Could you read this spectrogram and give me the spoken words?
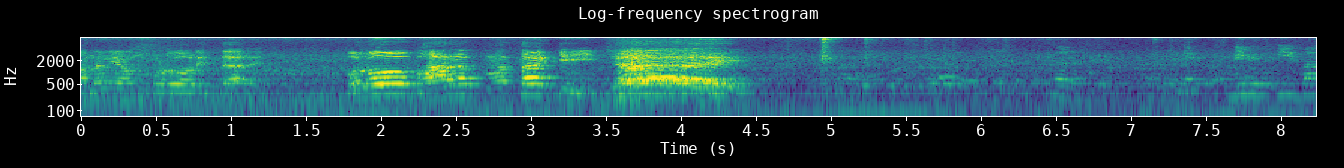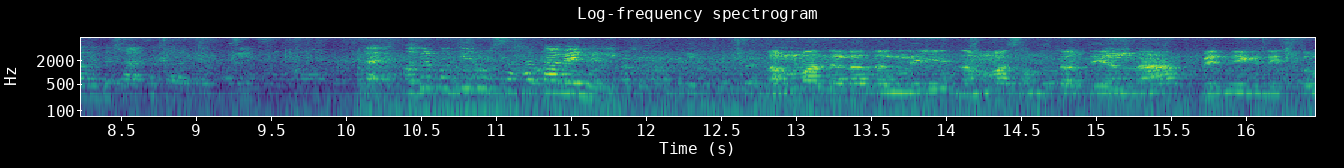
ಮನವಿಯನ್ನು ಕೊಡುವವರಿದ್ದಾರೆ. ಬೋಲೋ ಭಾರತ್ ಮಾತಾ ಕಿ ಸರ್, ನೀವು ಈ ಭಾಗದ ಶಾಸಕರಾಗಿರ್ತೀರಿ. ಇದ್ದಾರೆ. ಅದ್ರ ಬಗ್ಗೆನೂ ಸಹ ತಾವೇನು ಹೇಳಿ? ನಮ್ಮ ನೆಲದಲ್ಲಿ ನಮ್ಮ ಸಂಸ್ಕೃತಿಯನ್ನ ಬೆನ್ನಿಗೆ ನಿಂತು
